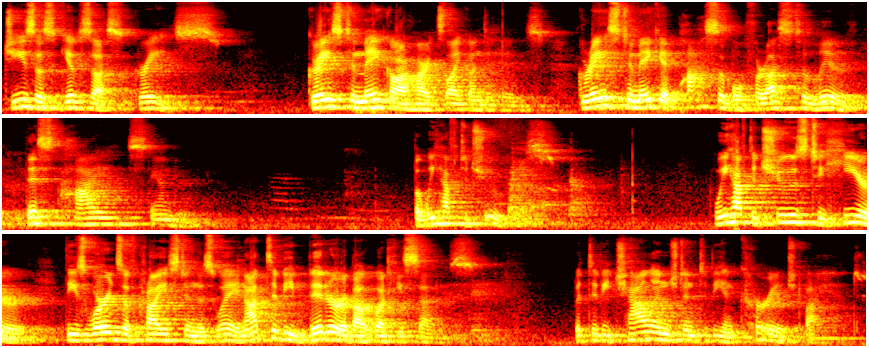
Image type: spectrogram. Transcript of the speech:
Jesus gives us grace grace to make our hearts like unto His, grace to make it possible for us to live this high standard. But we have to choose. We have to choose to hear these words of Christ in this way, not to be bitter about what he says, but to be challenged and to be encouraged by it.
